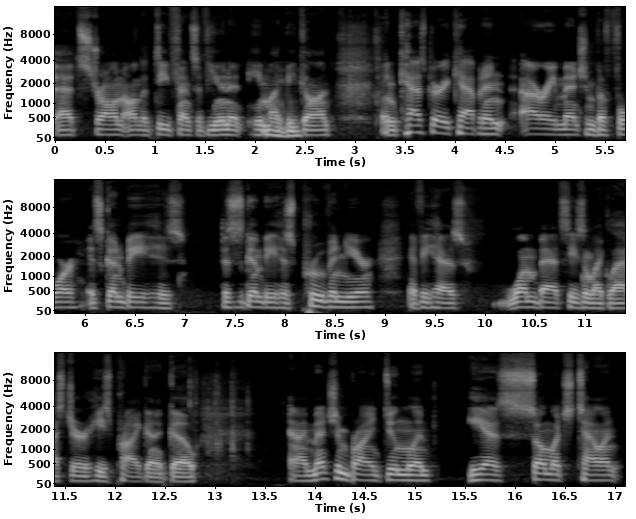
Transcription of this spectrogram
that strong on the defensive unit. He might be mm-hmm. gone. And Kasperi Kapanen, I already mentioned before, it's going to be his. This is going to be his proven year. If he has one bad season like last year, he's probably going to go. And I mentioned Brian Dumoulin. He has so much talent.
